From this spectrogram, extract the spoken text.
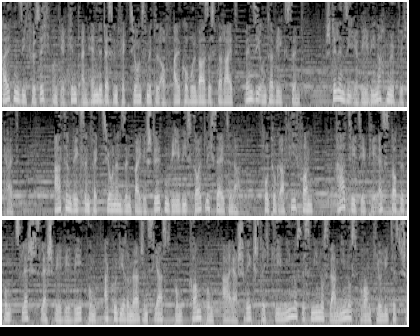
Halten Sie für sich und Ihr Kind ein Händedesinfektionsmittel auf Alkoholbasis bereit, wenn Sie unterwegs sind. Stillen Sie Ihr Baby nach Möglichkeit. Atemwegsinfektionen sind bei gestillten Babys deutlich seltener. Fotografie von https www.accudiremergencias.com.ar k is la bronchiolitis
